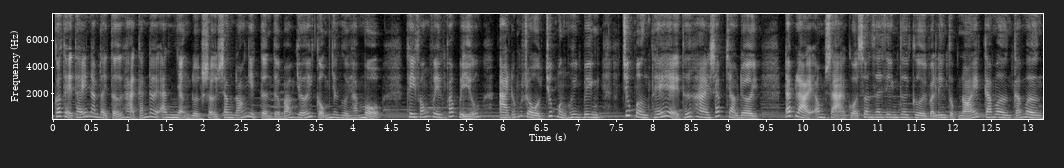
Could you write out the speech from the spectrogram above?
Có thể thấy nam tài tử hạ cánh nơi Anh nhận được sự săn đón nhiệt tình từ báo giới cũng như người hâm mộ. Khi phóng viên phát biểu, à đúng rồi, chúc mừng Huyên Bin, chúc mừng thế hệ thứ hai sắp chào đời. Đáp lại, ông xã của Son Jae Jin tươi cười và liên tục nói cảm ơn, cảm ơn.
